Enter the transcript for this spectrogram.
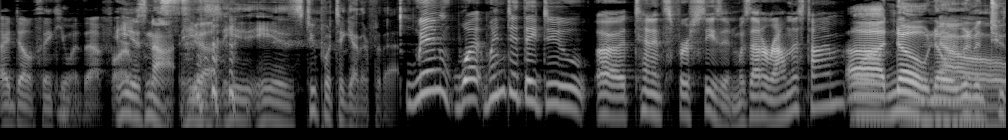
I don't think he went that far. He is not. He is he, he is too put together for that. When what when did they do uh Tennant's first season? Was that around this time? Uh, Or- no, no, it would have been 2000.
